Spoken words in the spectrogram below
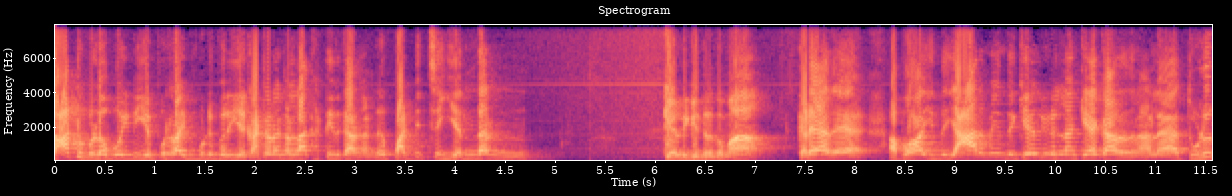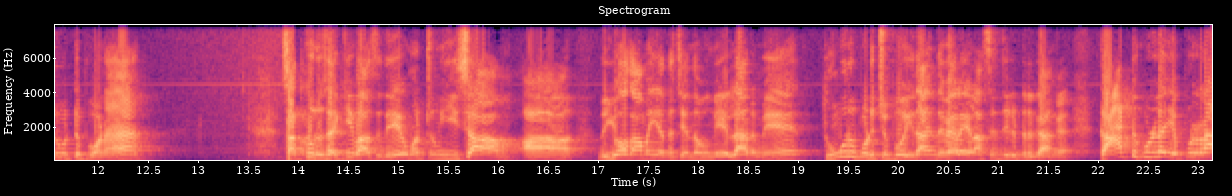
காட்டுக்குள்ளே போயிட்டு எப்படா இம்புட்டு பெரிய கட்டடங்கள்லாம் கட்டியிருக்காங்கன்னு படித்த எந்த கேள்விக்கிட்டு இருக்குமா? கிடையாதே. அப்போ இந்த யாருமே இந்த கேள்விகள்லாம் கேட்காததுனால துளிர் விட்டு போன சத்குரு சக்கி வாசுதேவ் மற்றும் ஈஷா இந்த யோகா மையத்தை சேர்ந்தவங்க எல்லாருமே துமுறு பிடிச்சி போய் தான் இந்த வேலையெல்லாம் செஞ்சுக்கிட்டு இருக்காங்க. காட்டுக்குள்ளே எப்பட்றா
